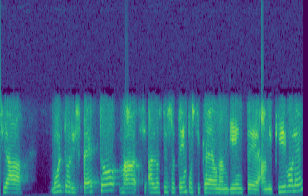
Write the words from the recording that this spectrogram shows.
si ha molto rispetto, ma allo stesso tempo si crea un ambiente amichevole.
